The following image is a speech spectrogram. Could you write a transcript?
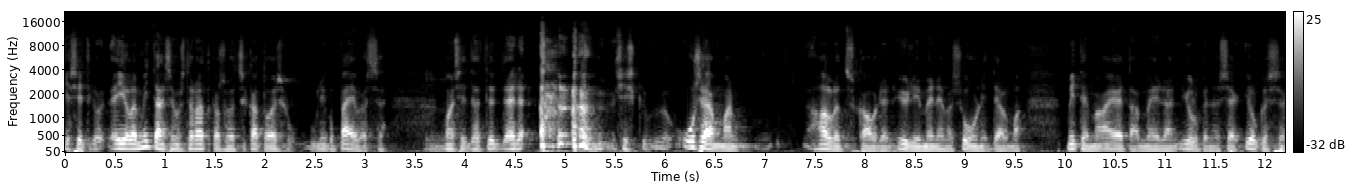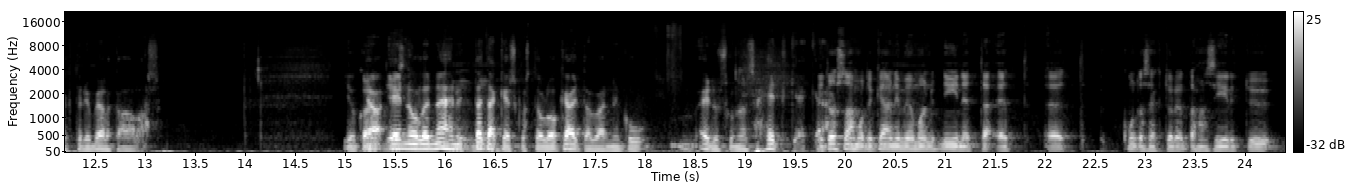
ja sitten ei ole mitään sellaista ratkaisua, että se katoisi niin päivässä, mm. vaan sitä täytyy tehdä siis useamman hallituskauden yli menevä suunnitelma, miten me ajetaan meidän julkinen, julkisen sektorin velka alas. Joka ja tietysti, en ole nähnyt mm, tätä mm. keskustelua käytävän niin kuin eduskunnassa hetkeäkään. Ja tuossa muuten käy nimenomaan nyt niin, että, että, että kuntasektoriltahan siirtyy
